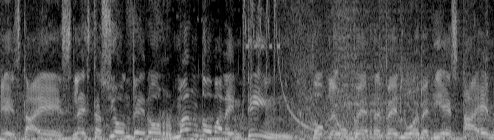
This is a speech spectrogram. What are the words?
Esta es la estación de Normando Valentín. WPRP 910 AM,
